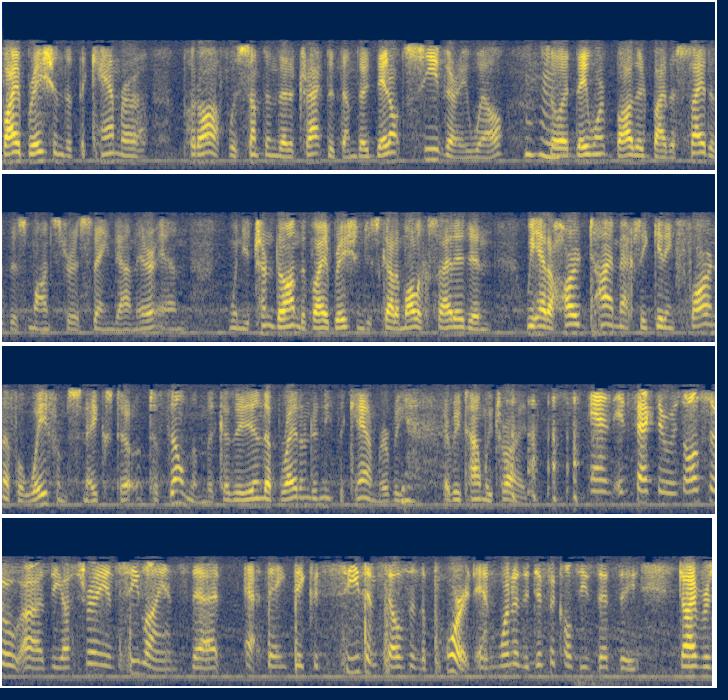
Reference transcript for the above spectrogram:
vibration that the camera put off was something that attracted them. They they don't see very well, Mhm. so they weren't bothered by the sight of this monstrous thing down there. And when you turned it on, the vibration just got them all excited, and we had a hard time actually getting far enough away from snakes to to film them because they end up right underneath the camera every every time we tried. And in fact, there was also uh, the Australian sea lions that uh, they they could see themselves in the port. And one of the difficulties that the divers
